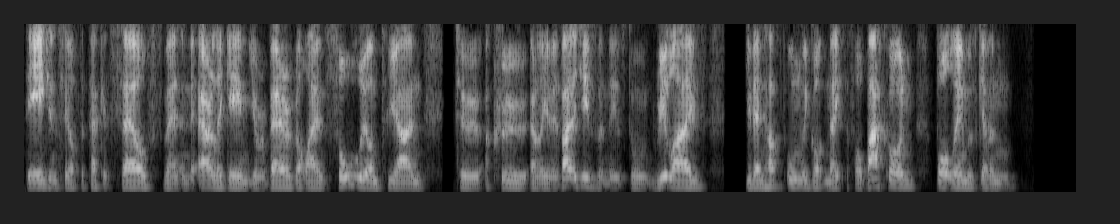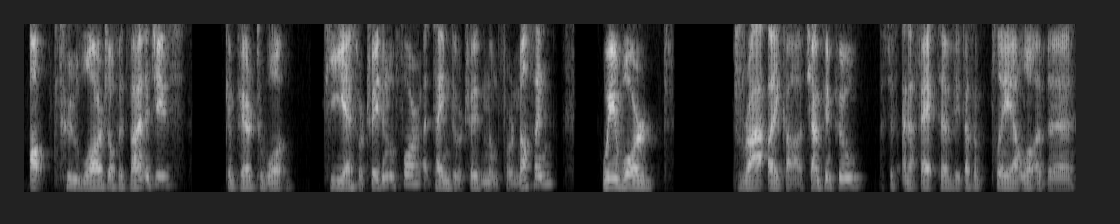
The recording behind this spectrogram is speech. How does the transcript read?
the agency of the pick itself meant in the early game you were very reliant solely on Tian to accrue early advantages when they don't realise you then have only got Knight to fall back on. Bot lane was given up too large of advantages compared to what TES were trading them for. At times they were trading them for nothing. Wayward dra- like a champion pool. It's just ineffective. It doesn't play a lot of the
